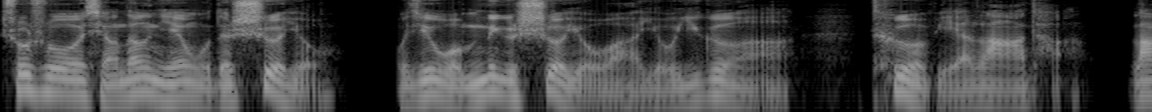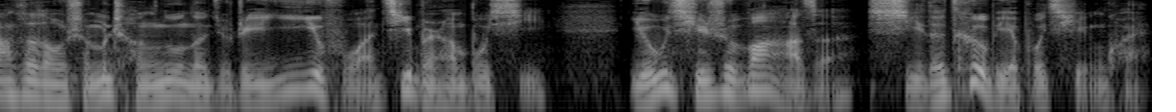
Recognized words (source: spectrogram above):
说说想当年我的舍友，我记得我们那个舍友啊，有一个啊特别邋遢，邋遢到什么程度呢？就这个衣服啊，基本上不洗，尤其是袜子，洗的特别不勤快。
